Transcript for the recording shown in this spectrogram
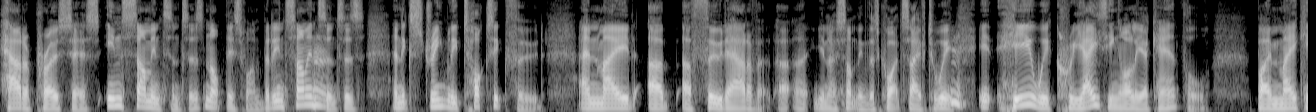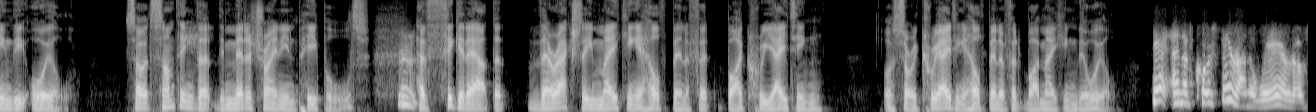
how to process, in some instances, not this one, but in some hmm. instances, mm. an extremely toxic food and made a, a food out of it, uh, uh, you know, something that's quite safe to eat. Mm. It, here we're creating oleocanthal by making the oil. So it's something that the Mediterranean peoples mm. have figured out that they're actually making a health benefit by creating, or sorry, creating a health benefit by making the oil. Yeah, and of course they're unaware of,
